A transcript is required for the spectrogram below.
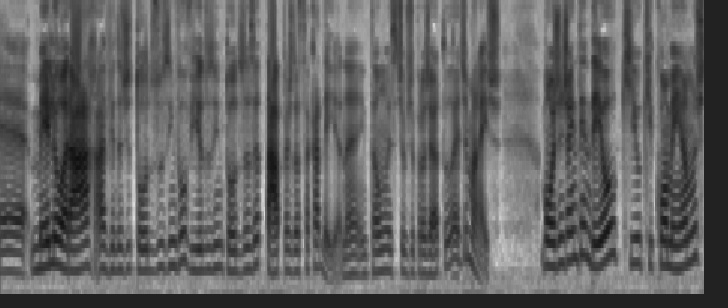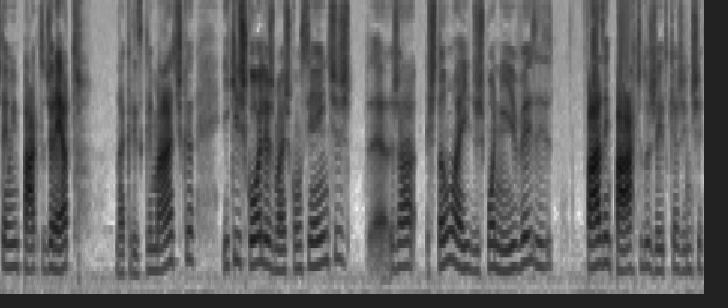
é, melhorar a vida de todos os envolvidos em todas as etapas dessa cadeia, né? Então, esse tipo de projeto é demais. Bom, a gente já entendeu que o que comemos tem um impacto direto na crise climática e que escolhas mais conscientes é, já estão aí disponíveis e fazem parte do jeito que a gente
